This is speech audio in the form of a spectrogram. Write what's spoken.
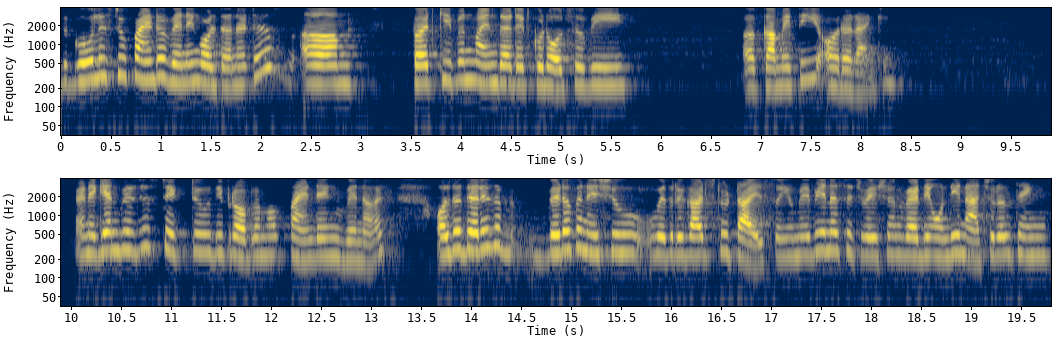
the goal is to find a winning alternative, um, but keep in mind that it could also be a committee or a ranking. And again, we'll just stick to the problem of finding winners. Although there is a bit of an issue with regards to ties. So you may be in a situation where the only natural thing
